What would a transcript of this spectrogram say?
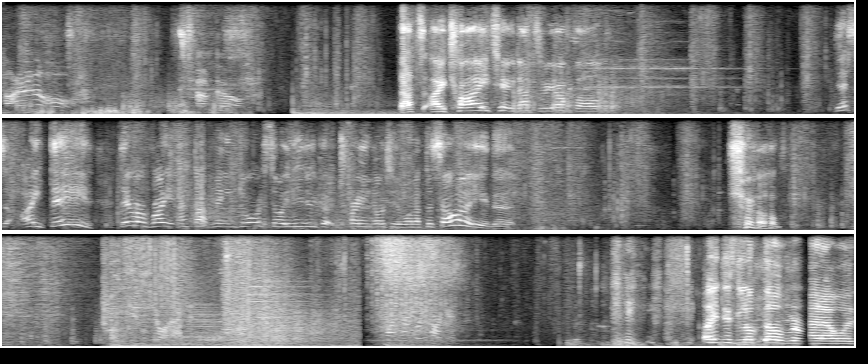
Fire in the hole. I'm down. That's, I tried to, that's your fault. Yes, I did! They were right at that main door, so I needed to go, try and go to the one at the side. Shut up. Shot at. Contact with target. I just looked over and I was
